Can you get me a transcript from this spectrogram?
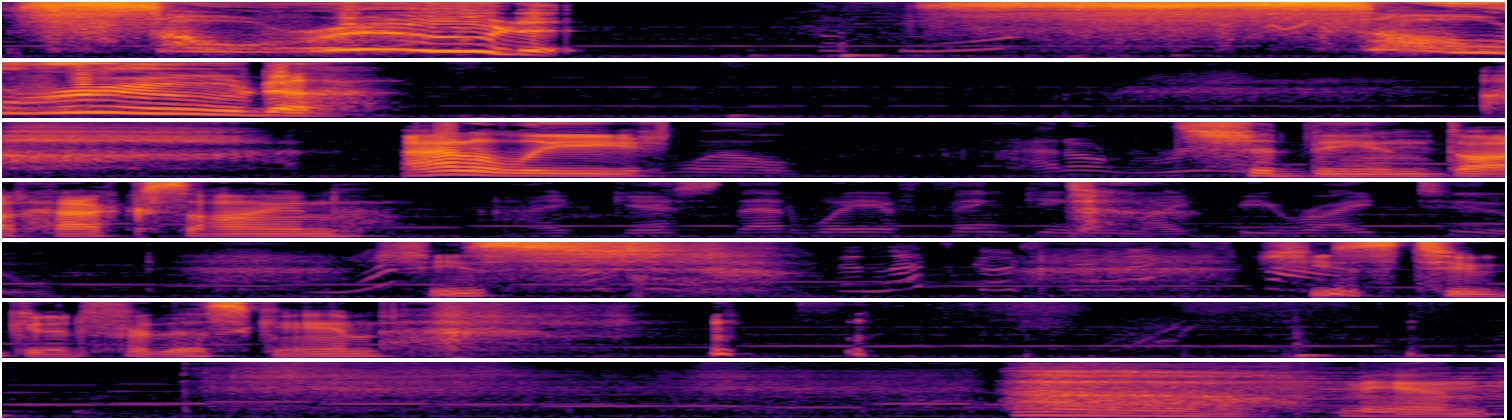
So rude! So rude! Ah, Atoli Well, really should be in dot hack sign. I guess that way of thinking might be right right too. She's she's too good for this game. man.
